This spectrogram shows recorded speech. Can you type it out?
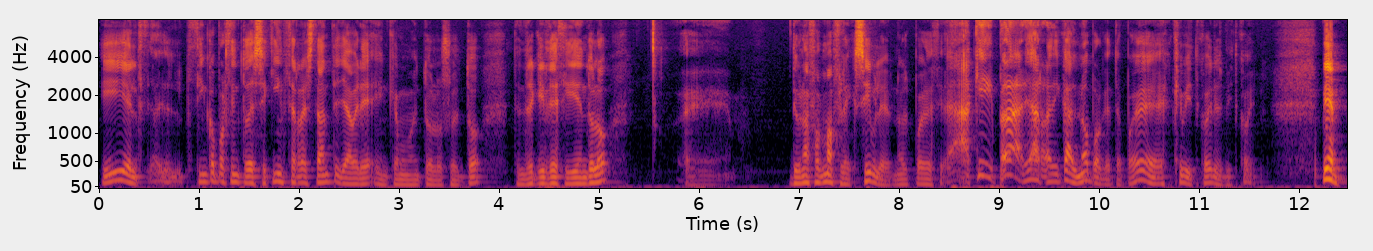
y el, 5% de ese 15 restante ya veré en qué momento lo suelto. Tendré que ir decidiéndolo eh, de una forma flexible. No puede decir, ah, aquí, ya radical, no, porque te puede... que Bitcoin es Bitcoin. Bien,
